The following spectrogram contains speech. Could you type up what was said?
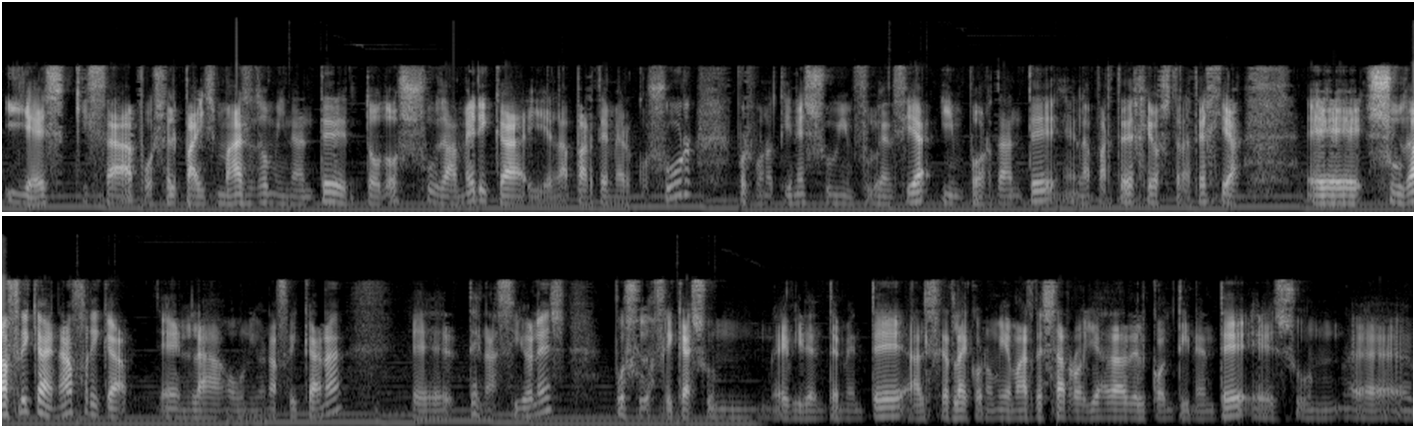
y es quizá pues el país más dominante de todo Sudamérica y en la parte Mercosur pues bueno tiene su influencia importante en la parte de geoestrategia Sudáfrica en África en la Unión Africana eh, de naciones, pues Sudáfrica es un, evidentemente, al ser la economía más desarrollada del continente, es un eh,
